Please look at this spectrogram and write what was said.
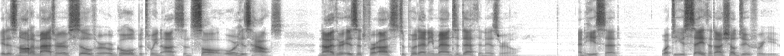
it is not a matter of silver or gold between us and Saul or his house, neither is it for us to put any man to death in Israel. And he said, What do you say that I shall do for you?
